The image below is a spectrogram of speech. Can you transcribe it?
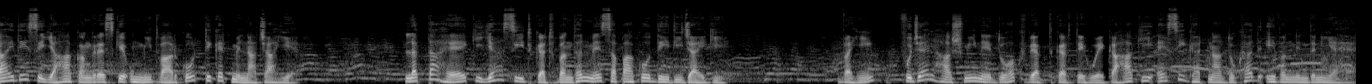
कायदे से यहाँ कांग्रेस के उम्मीदवार को टिकट मिलना चाहिए। लगता है कि यह सीट गठबंधन में सपा को दे दी जाएगी। वहीं फुजैल हाशमी ने दुख व्यक्त करते हुए कहा कि ऐसी घटना दुखद एवं निंदनीय है।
